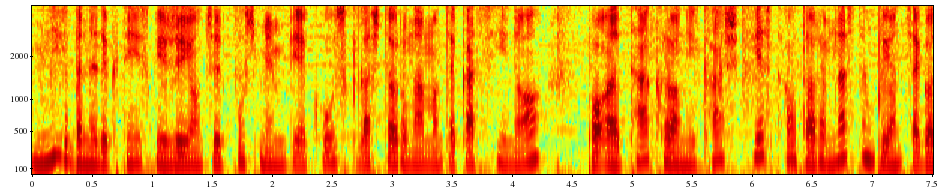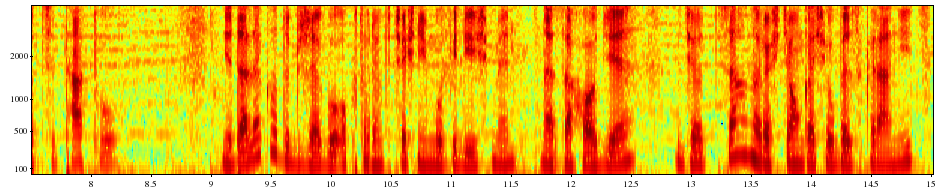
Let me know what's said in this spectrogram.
mnich benedyktyński żyjący w VIII wieku z klasztoru na Monte Cassino, poeta, kronikarz, jest autorem następującego cytatu. Niedaleko od brzegu, o którym wcześniej mówiliśmy, na zachodzie, gdzie ocean rozciąga się bez granic,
